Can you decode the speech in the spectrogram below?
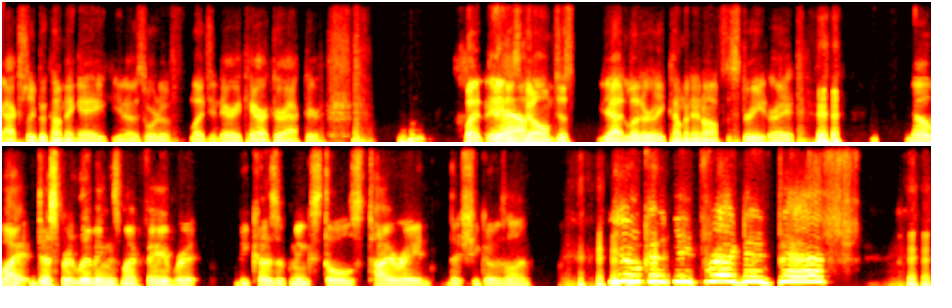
actually becoming a you know sort of legendary character actor. Mm-hmm. but in yeah. this film, just yeah, literally coming in off the street, right? no, my Desperate Living is my favorite because of Mink Stole's tirade that she goes on. you could be pregnant, Beth.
